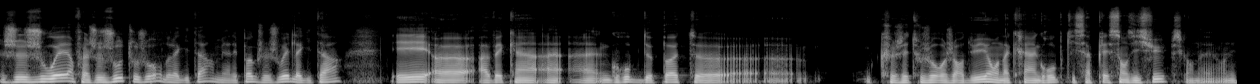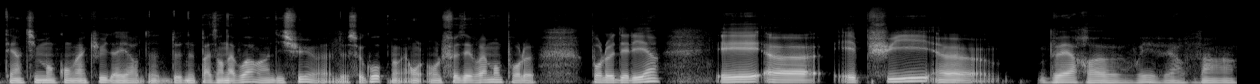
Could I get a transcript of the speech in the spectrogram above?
je jouais, enfin je joue toujours de la guitare, mais à l'époque je jouais de la guitare et avec un, un, un, groupe de potes que j'ai toujours aujourd'hui. On a créé un groupe qui s'appelait Sans Issue, puisqu'on on était intimement convaincus d'ailleurs de, ne pas en avoir hein, d'issue euh, de ce groupe. On, le faisait vraiment pour le pour le délire. Et euh, et puis euh, vers oui vers 20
